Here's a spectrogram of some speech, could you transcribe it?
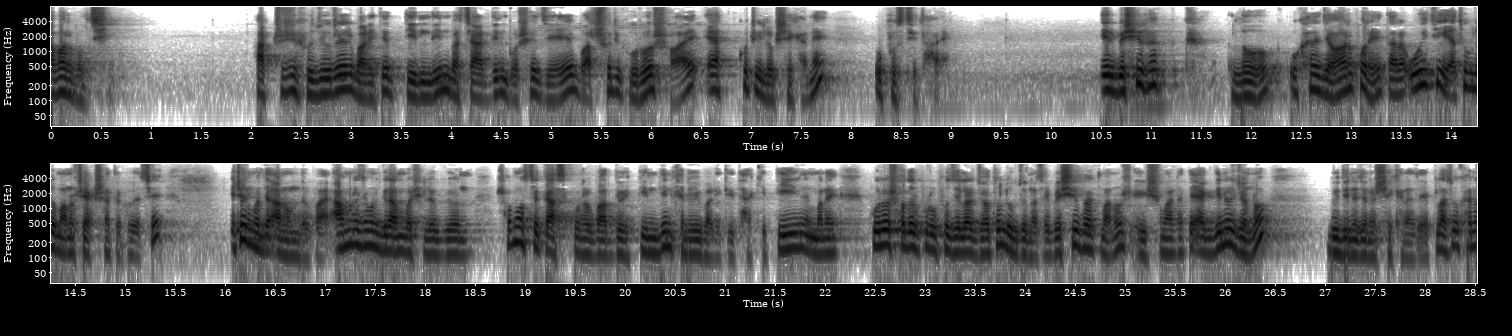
আবার বলছি আটশোশি হুজুরের বাড়িতে তিন দিন বা চার দিন বসে যে বাৎসরিক উরস হয়, এক কোটি লোক সেখানে উপস্থিত হয়। এর বেশিরভাগ লোক ওখানে যাওয়ার পরে তারা ওই যে এতগুলো মানুষ একসাথে হয়েছে, এটার মধ্যে আনন্দ পায়। আমরা যেমন গ্রামবাসী লোকজন, সমস্ত কাজকর্ম বাদ দিয়ে তিন দিন খালি ওই বাড়িতে থাকি। তিন মানে পুরো সদরপুর উপজেলার যত লোকজন আছে, বেশিরভাগ মানুষ এই সময়টাতে একদিনের জন্য দুই দিনের জন্য সেখানে যায়। প্লাস ওখানে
